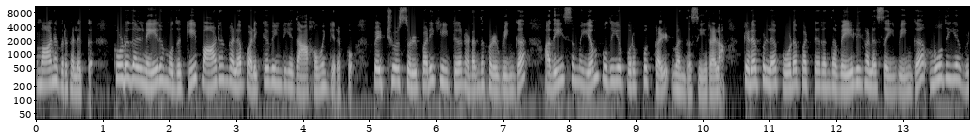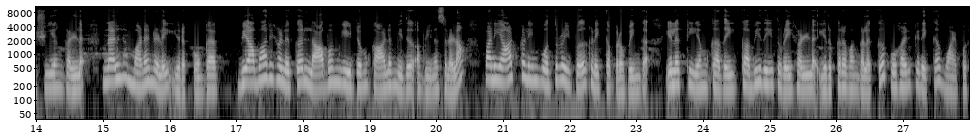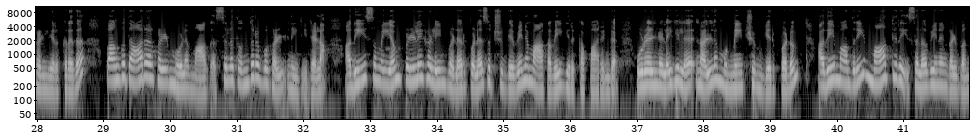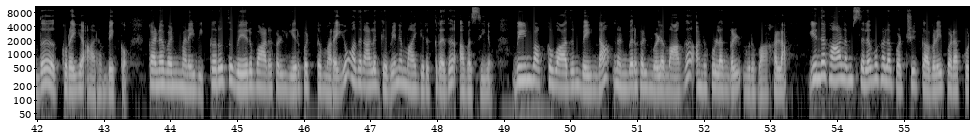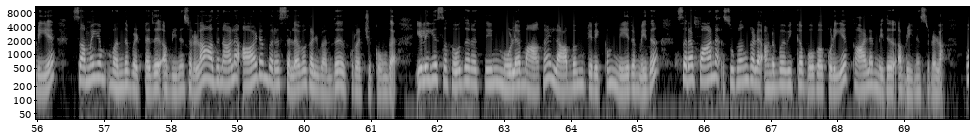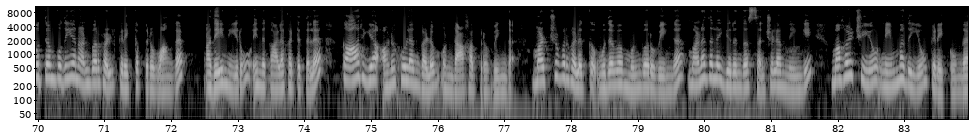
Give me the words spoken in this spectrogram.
மாணவர்களுக்கு. கூடுதல் நேரம் ஒதுக்கி பாடங்களை படிக்க வேண்டியதாகவும் இருக்கும். பெற்றோர் சொல்படி கேட்டு நடந்து கொள்வீங்க. அதே சமயம் புதிய பொறுப்புகள் வந்து சேரலாம். கிடப்பில் போடப்பட்டிருந்த வேலைகளை செய்வீங்க. ஊதிய விஷயங்களில் நல்ல மனநிலை இருக்குங்க. வியாபாரிகளுக்கு லாபம் ஈட்டும் காலம் இது அப்படின்னு சொல்லலாம். பணியாட்களின் ஒத்துழைப்பு கிடைக்கப்பெறுவீங்க. இலக்கியம் கதை கவிதை துறைகளில் இருக்கிறவங்களுக்கு புகழ் கிடைக்க வாய்ப்புகள் இருக்கிறது. பங்குதாரர்கள் மூலமாக சில தொந்தரவுகள் நேரிடலாம் அதே சமயம் பிள்ளைகளின் வளர்ப்பில் சற்று கவனமாகவே இருக்க பாருங்க. உடல்நிலையில் நல்ல முன்னேற்றம் ஏற்படும். அதே மாதிரி மாத்திரை செலவினங்கள் வந்து குறைய ஆரம்பிக்கும். கணவன் மனைவி கருத்து வேறுபாடுகள் ஏற்பட்டு மறையும். அதனால் அதனால் கவனமாக இருக்கிறது அவசியம். வீண் வாக்குவாதம் வேண்டாம் நண்பர்கள் மூலமாக அனுகூலங்கள் உருவாகலாம். இந்த காலம் செலவுகளை பற்றி கவலைப்படக்கூடிய சமயம் வந்துவிட்டது அப்படின்னு சொல்லலாம். அதனால் ஆடம்பர செலவுகள் வந்து குறைச்சிக்கோங்க. இளைய சகோதரத்தின் மூலமாக லாபம் கிடைக்கும் நேரம் இது. சிறப்பான சுகங்களை அனுபவிக்க போகக்கூடிய காலம் இது அப்படின்னு சொல்லலாம். புத்தம் புதிய நண்பர்கள் கிடைக்கப் பெறுவாங்க. அதே நேரம் இந்த காலகட்டத்தில் காரிய அனுகூலங்களும் உண்டாக பெறுவீங்க மற்றவர்களுக்கு உதவ முன்வருவீங்க. மனதில் இருந்த சஞ்சலம் நீங்கி மகிழ்ச்சியும் நிம்மதியும் கிடைக்குங்க.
